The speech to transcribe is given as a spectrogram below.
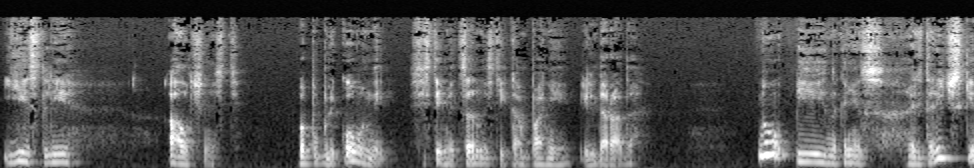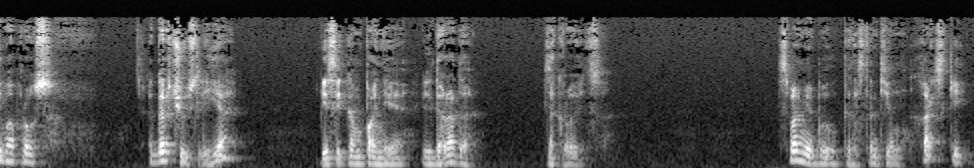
Есть ли алчность в опубликованной системе ценностей компании Эльдорадо? Ну и, наконец, риторический вопрос – Огорчусь ли я, если компания Эльдорадо закроется? С вами был Константин Харский.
